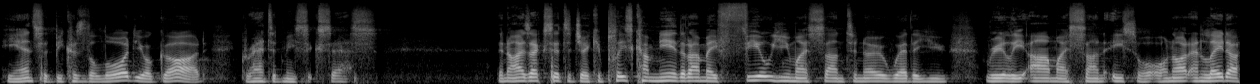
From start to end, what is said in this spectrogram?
He answered, Because the Lord your God granted me success. Then Isaac said to Jacob, Please come near that I may feel you, my son, to know whether you really are my son Esau or not. And later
